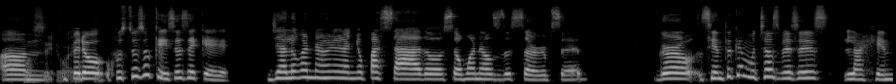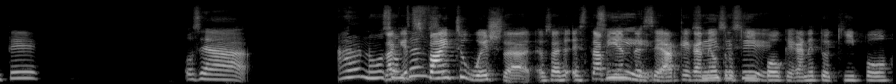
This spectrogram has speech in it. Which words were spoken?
Um, oh, sí, pero justo eso que dices de que ya lo ganaron el año pasado, someone else deserves it. Girl, siento que muchas veces la gente, o sea, I don't know. Like it's fine to wish that. O sea, está bien desear que gane otro equipo, que gane tu equipo,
